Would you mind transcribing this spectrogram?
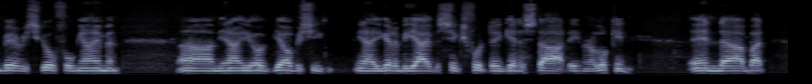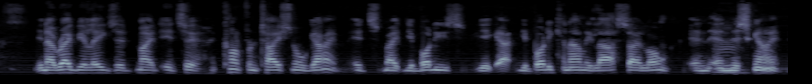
very skillful game, and um, you know you you obviously you know you got to be over six foot to get a start, even a look in, and uh, but you know rugby league's a mate, it's a confrontational game. It's mate, your body's your, your body can only last so long in, in mm. this game,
